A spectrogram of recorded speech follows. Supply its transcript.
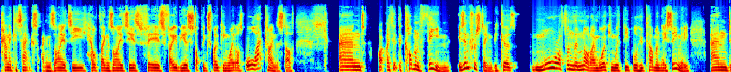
panic attacks, anxiety, health anxieties, fears, phobias, stopping smoking, weight loss, all that kind of stuff. And I think the common theme is interesting because more often than not, I'm working with people who come and they see me, and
